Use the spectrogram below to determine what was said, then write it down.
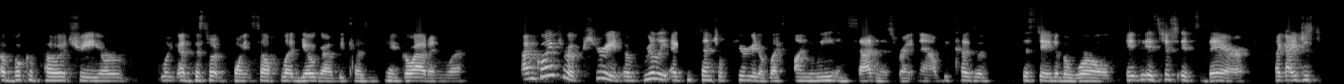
a book of poetry or like at this point self-led yoga because you can't go out anywhere. I'm going through a period, a really existential period of like ennui and sadness right now because of the state of the world. It, it's just it's there. Like I just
